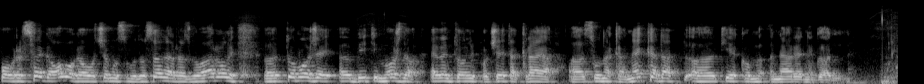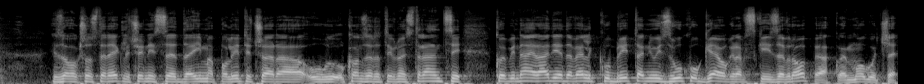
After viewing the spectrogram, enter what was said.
povrh svega ovoga o čemu smo do sada razgovarali, e, to može e, biti možda eventualni početak kraja sunaka nekada e, tijekom naredne godine. Iz ovog što ste rekli, čini se da ima političara u konzervativnoj stranci koji bi najradije da Veliku Britaniju izvuku geografski iz Evrope, ako je moguće.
